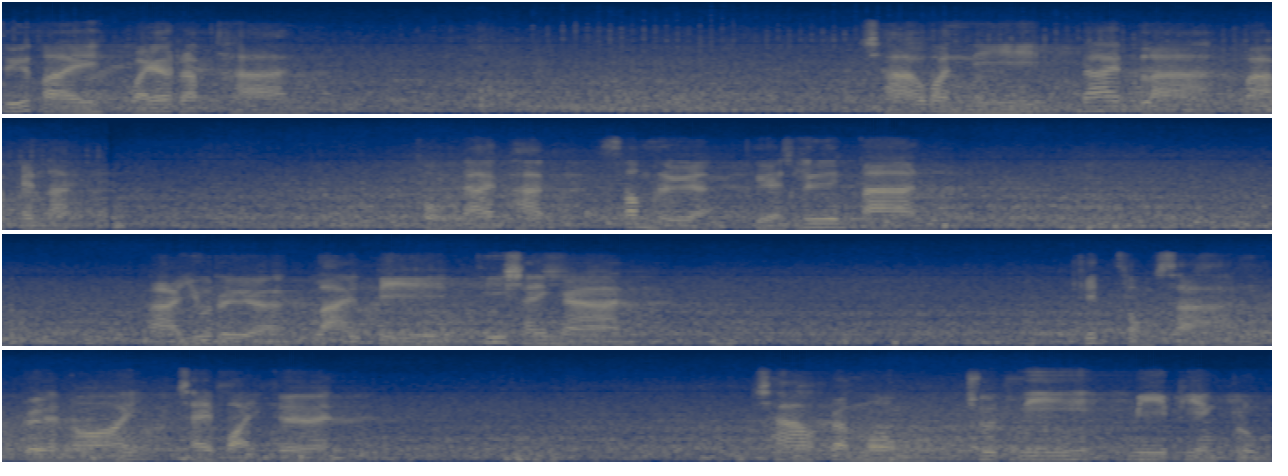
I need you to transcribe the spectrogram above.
ซื้อไปไว้รับทาน เช้าวันนี้ได้ปลามาเป็นหลักคงได้พักซ่อมเรือเผื่อลื่นต้าน อายุเรือหลายปีที่ใช้งาน คิดสงสารเรือน้อยใช้บ่อยเกิน ชาวประมงชุดนี้มีเพียงกลุ่ม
